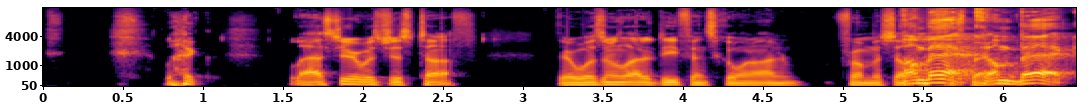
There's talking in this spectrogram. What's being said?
like last year was just tough. There wasn't a lot of defense going on from the Celtics. I'm back. I'm back.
